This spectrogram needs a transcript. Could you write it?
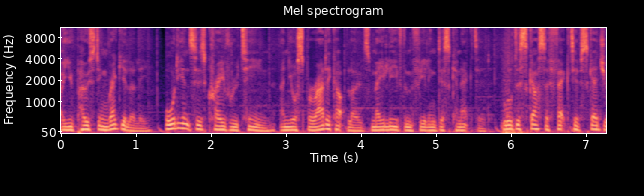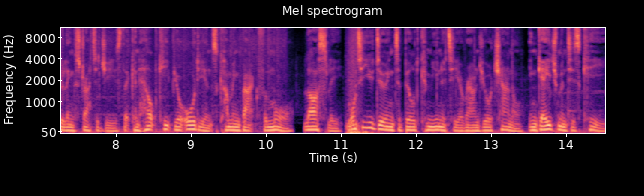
Are you posting regularly? Audiences crave routine, and your sporadic uploads may leave them feeling disconnected. We'll discuss effective scheduling strategies that can help keep your audience coming back for more. Lastly, what are you doing to build community around your channel? Engagement is key.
